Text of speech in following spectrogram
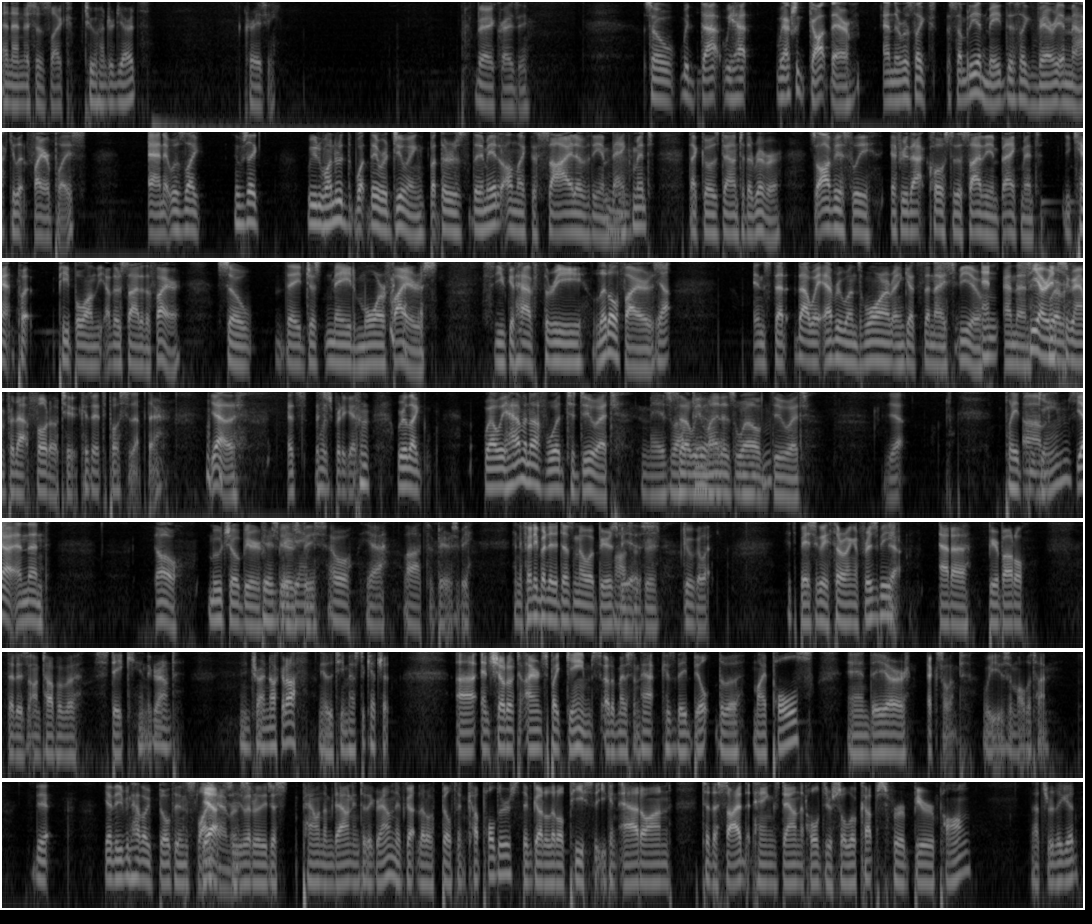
And then this is like 200 yards. Crazy. Very crazy. So with that, we had we actually got there and there was like somebody had made this like very immaculate fireplace, and it was like It was like we wondered what they were doing, but there's they made it on like the side of the mm-hmm. embankment that goes down to the river. So obviously, if you're that close to the side of the embankment, you can't put people on the other side of the fire. So they just made more fires. so you could have three little fires yeah. instead that way everyone's warm and gets the nice view. And, and then see our whoever- Instagram for that photo too, because it's posted up there. Yeah. It's It it's was pretty good. we were like well, we have enough wood to do it. May as well. so we do might as well Mhm. do it. Yeah. Played some um, games. Yeah, and then oh, mucho beer Beersby, Beersby. games. Oh yeah, lots of Beersby. And if anybody that doesn't know what Beersby Lots of is, beers. Google it. It's basically throwing a frisbee Yeah. at a beer bottle that is on top of a stake in the ground, and you try and knock it off. The other team has to catch it. Uh, and shout out to Iron Spike Games out of Medicine Hat because they built the my poles, and they are excellent. We use them all the time. Yeah. Yeah, they even have like built-in slide yeah, hammers. so you literally just pound them down into the ground. They've got little built-in cup holders. They've got a little piece that you can add on to the side that hangs down that holds your solo cups for beer pong. That's really good.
